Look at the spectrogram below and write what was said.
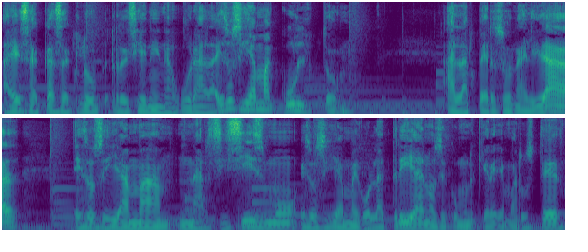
a esa casa club recién inaugurada. Eso se llama culto a la personalidad, eso se llama narcisismo, eso se llama egolatría, no sé cómo le quiera llamar usted,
